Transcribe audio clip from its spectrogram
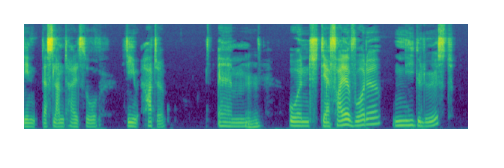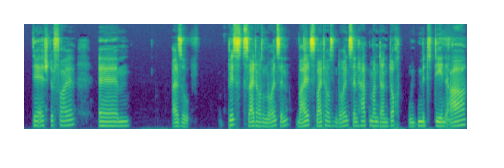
den das Land halt so je hatte. Ähm, Mhm. und der Fall wurde nie gelöst, der echte Fall. Ähm, also bis 2019, weil 2019 hat man dann doch mit DNA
